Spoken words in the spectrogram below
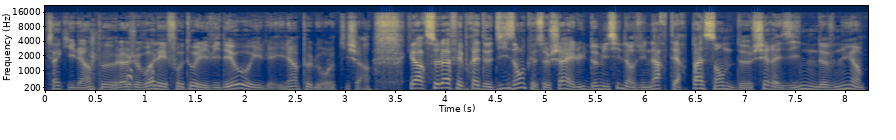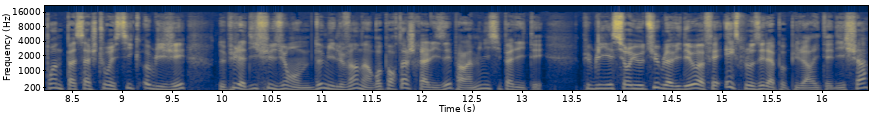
C'est vrai qu'il est un peu. Là, je vois les photos et les vidéos, il, est un peu lourd, le petit chat. Car cela fait près de 10 ans que ce chat a élu domicile dans une artère passante de Chérésine, devenue un point de passage touristique obligé depuis la diffusion en 2020 d'un reportage réalisé par la municipalité. Publié sur YouTube, la vidéo a fait exploser la popularité d'Isha,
